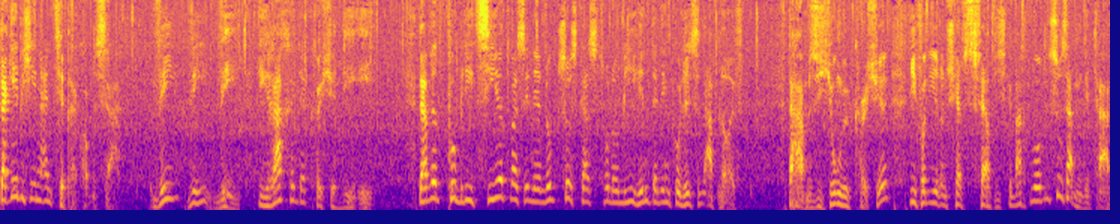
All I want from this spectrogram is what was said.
Da gebe ich Ihnen einen Tipp, Herr Kommissar. www, die Rache der Köche.de. Da wird publiziert, was in der Luxusgastronomie hinter den Kulissen abläuft. Da haben sich junge Köche, die von ihren Chefs fertig gemacht wurden, zusammengetan.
